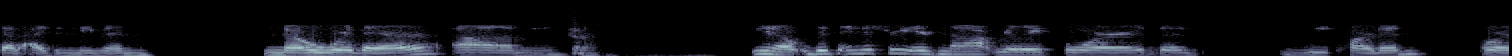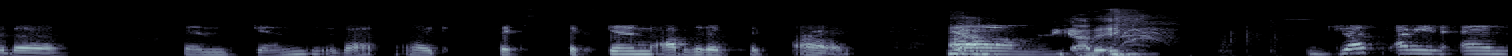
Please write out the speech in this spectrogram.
that I didn't even know were there. Um, yeah. You know, this industry is not really for the weak hearted or the thin skinned. Is that like skin, opposite of thick? All right. Yeah, um, got it. just, I mean, and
